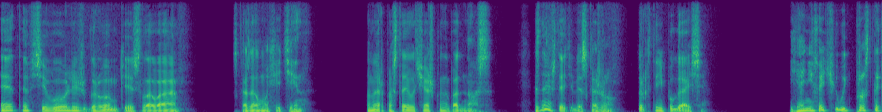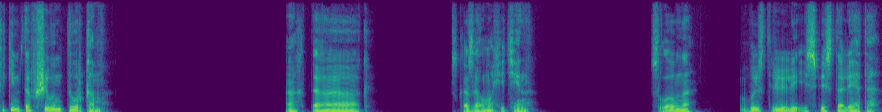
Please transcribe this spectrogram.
«Это всего лишь громкие слова», — сказал Мухитин. Омер поставил чашку на поднос. Знаешь, что я тебе скажу? Только ты не пугайся. Я не хочу быть просто каким-то вшивым турком. Ах так, сказал Мухитин. Словно выстрелили из пистолета.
